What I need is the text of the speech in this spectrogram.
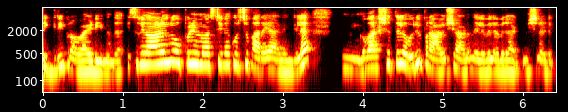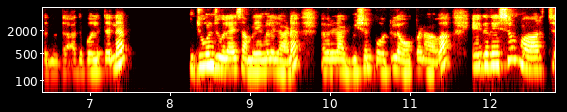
ഡിഗ്രി പ്രൊവൈഡ് ചെയ്യുന്നത്. ശ്രീനാരായണ ഓപ്പൺ യൂണിവേഴ്സിറ്റിനെ കുറിച്ച് പറയുകയാണെങ്കിൽ വർഷത്തിൽ ഒരു പ്രാവശ്യമാണ് നിലവിൽ അവർ അഡ്മിഷൻ എടുക്കുന്നത്. അതുപോലെ തന്നെ ജൂൺ ജൂലൈ സമയങ്ങളിലാണ് അവരുടെ അഡ്മിഷൻ പോർട്ടൽ ഓപ്പൺ ആവുക. ഏകദേശം മാർച്ച്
